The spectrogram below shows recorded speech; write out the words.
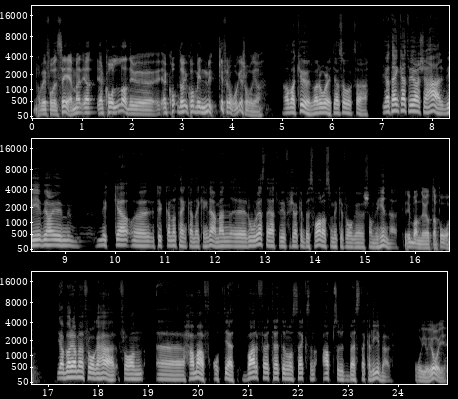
Ja, vi får väl se. Men jag, jag kollade ju. Jag, det har ju kommit in mycket frågor såg jag. Ja, vad kul, vad roligt. Jag såg också det. Jag tänker att vi gör så här. Vi, vi har ju mycket uh, tyckande och tänkande kring det, men uh, roligast är att vi försöker besvara så mycket frågor som vi hinner. Det är bara nöta på. Jag börjar med en fråga här från uh, Hamaf 81. Varför är 1306 den absolut bästa kalibern? Oj, oj, oj.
